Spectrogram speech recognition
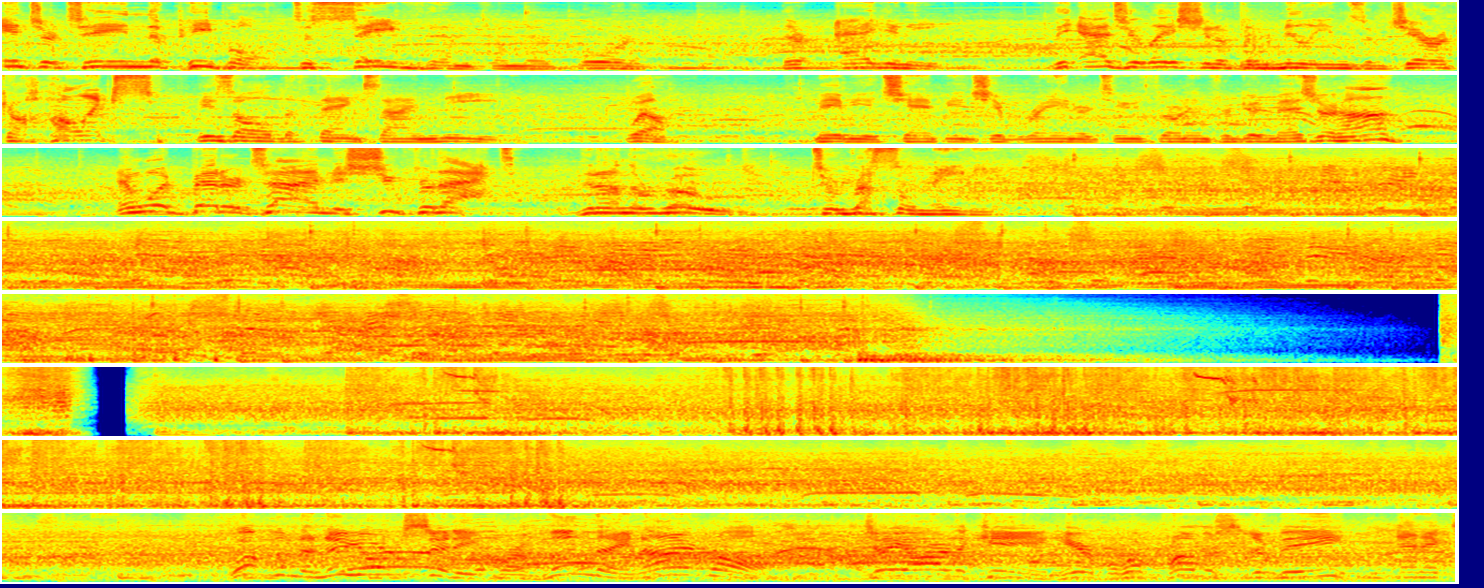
entertain the people, to save them from their boredom, their agony. The adulation of the millions of Jericho-holics is all the thanks I need. Well, maybe a championship reign or two thrown in for good measure, huh? And what better time to shoot for that than on the road to WrestleMania?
